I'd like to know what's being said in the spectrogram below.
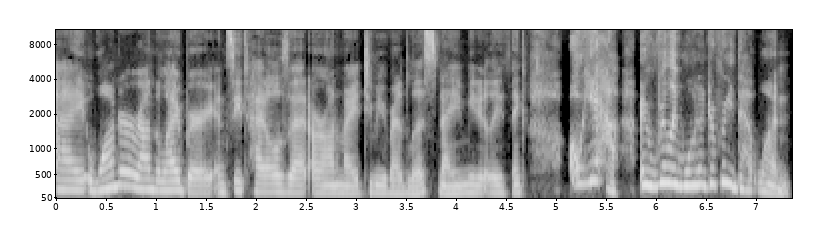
I wander around the library and see titles that are on my to be read list, and I immediately think, oh, yeah, I really wanted to read that one.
